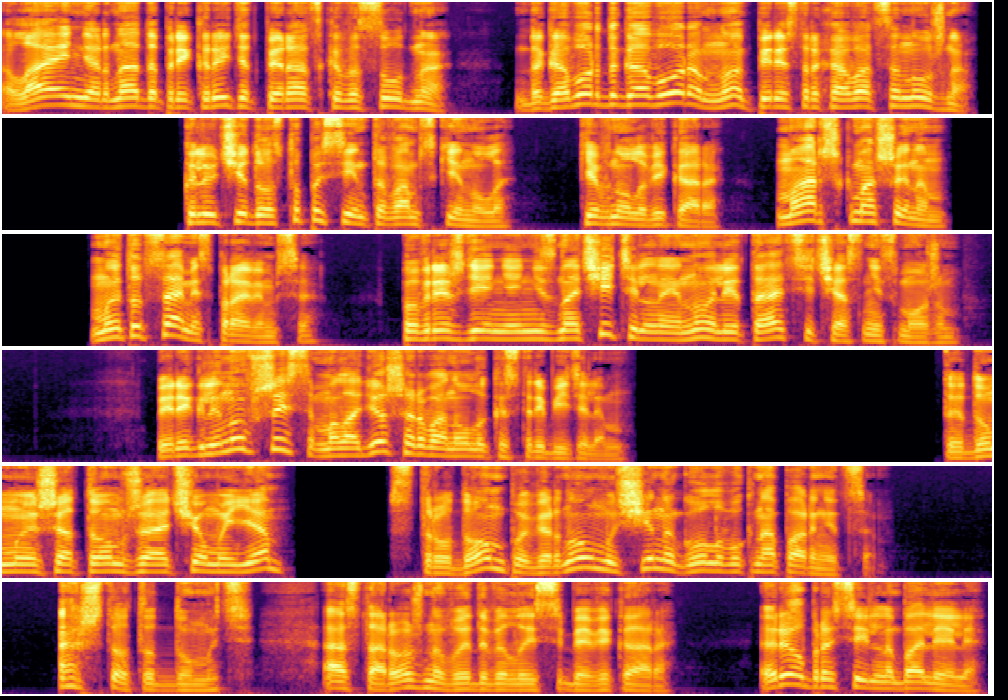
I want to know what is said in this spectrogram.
Лайнер надо прикрыть от пиратского судна. Договор договором, но перестраховаться нужно». «Ключи доступа Синта вам скинула», — кивнула Викара. «Марш к машинам. Мы тут сами справимся. Повреждения незначительные, но летать сейчас не сможем». Переглянувшись, молодежь рванула к истребителям. «Ты думаешь о том же, о чем и я?» С трудом повернул мужчина голову к напарнице. «А что тут думать?» Осторожно выдавила из себя Викара. Ребра сильно болели.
